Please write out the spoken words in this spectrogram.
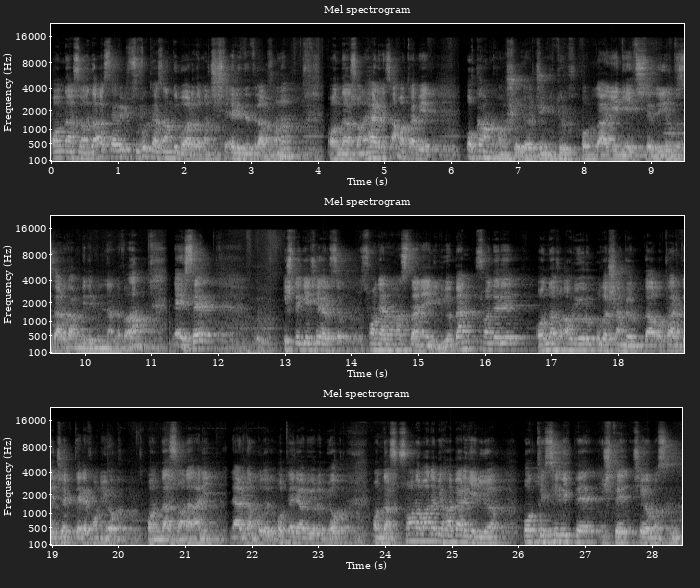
Ondan sonra Galatasaray 3-0 kazandı bu arada maç işte eledi Trabzon'u. Ondan sonra her neyse ama tabii Okan konuşuluyor. Çünkü Türk futbolu daha yeni yetiştirdi. Yıldızlardan biri bilmem ne falan. Neyse işte gece yarısı Soner hastaneye gidiyor. Ben Soner'i ondan sonra arıyorum ulaşamıyorum. Daha o tarihte cep telefonu yok. Ondan sonra hani nereden bulayım? Oteli arıyorum yok. Ondan sonra, sonra bana bir haber geliyor. O kesinlikle işte şey olmasın,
